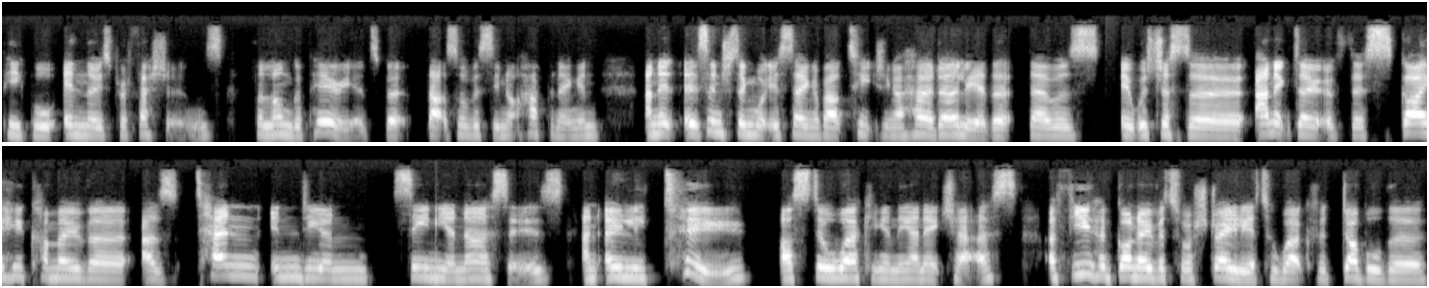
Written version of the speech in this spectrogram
people in those professions for longer periods but that's obviously not happening. And and it, it's interesting what you're saying about teaching. I heard earlier that there was it was just a anecdote of this guy who come over as 10 indian senior nurses and only two are still working in the nhs a few had gone over to australia to work for double the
